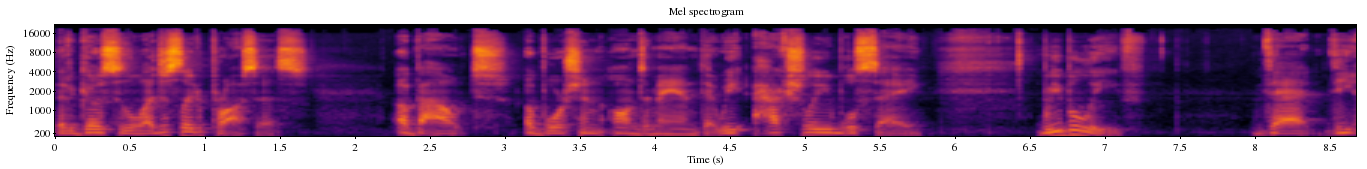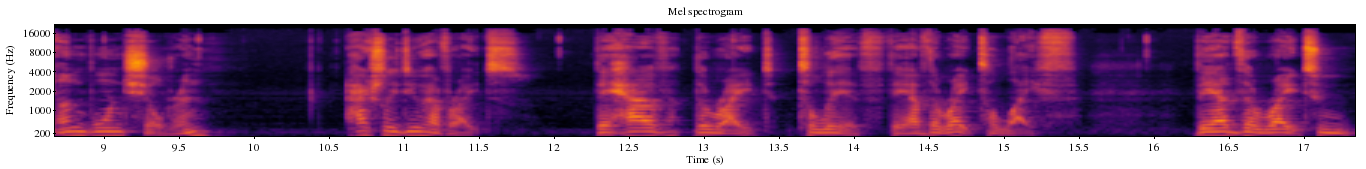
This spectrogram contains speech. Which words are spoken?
that it goes to the legislative process, about abortion on demand that we actually will say we believe that the unborn children actually do have rights. They have the right to live, they have the right to life, they have the right to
